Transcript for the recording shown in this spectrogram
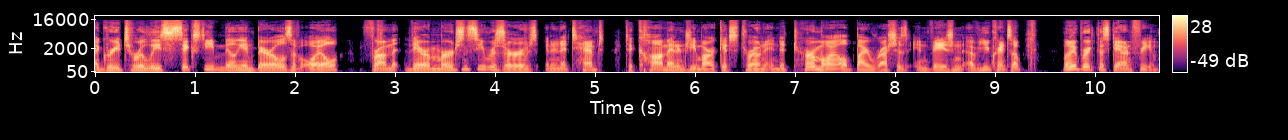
agreed to release 60 million barrels of oil from their emergency reserves in an attempt to calm energy markets thrown into turmoil by Russia's invasion of Ukraine. So let me break this down for you.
